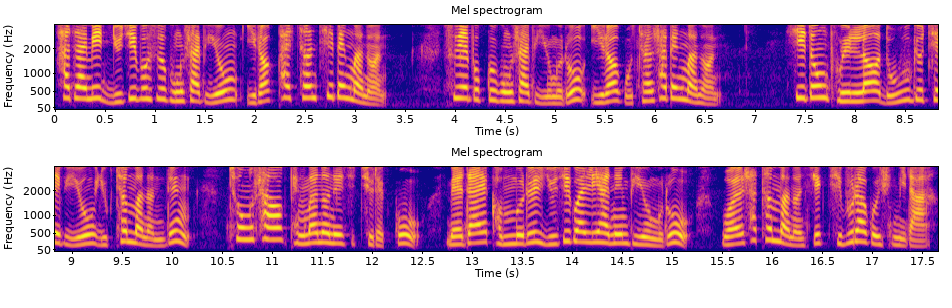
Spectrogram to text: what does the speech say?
하자 및 유지보수 공사 비용 1억 8,700만 원, 수해복구 공사 비용으로 1억 5,400만 원, 시동 보일러 노후 교체 비용 6천만 원 등 총 4억 100만 원을 지출했고 매달 건물을 유지 관리하는 비용으로 월 4천만 원씩 지불하고 있습니다.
